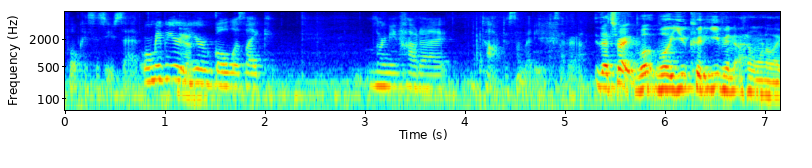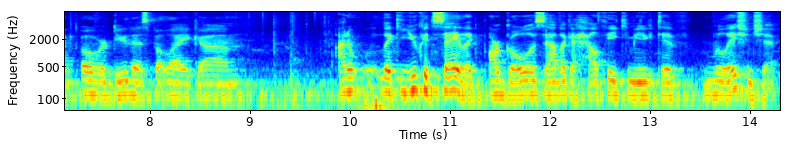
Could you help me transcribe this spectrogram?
focus, as you said. Or maybe your, Yeah. your goal was like learning how to talk to somebody, etc. That's right. Well, well, you could even I don't want to like overdo this, but like um, I don't like you could say like our goal is to have like a healthy communicative relationship,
